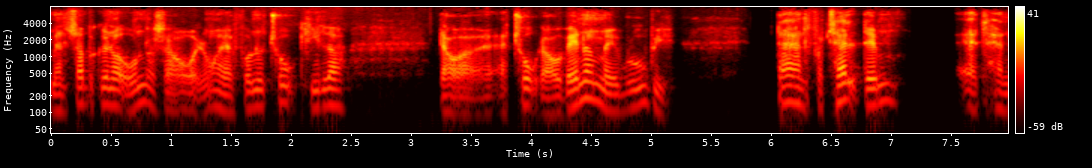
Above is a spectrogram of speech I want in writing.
man så begynder at undre sig over, nu har jeg fundet to kilder, der var, er to, der var venner med Ruby, der har han fortalt dem, at han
